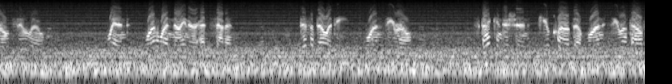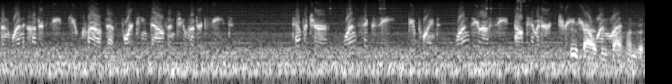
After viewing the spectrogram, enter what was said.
Zulu. Wind 119er at 7. Visibility 10. Sky condition, few clouds at 1, 0,100 feet, few clouds at 14,200 feet. Temperature 16C, dew point 10C, altimeter 3011.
